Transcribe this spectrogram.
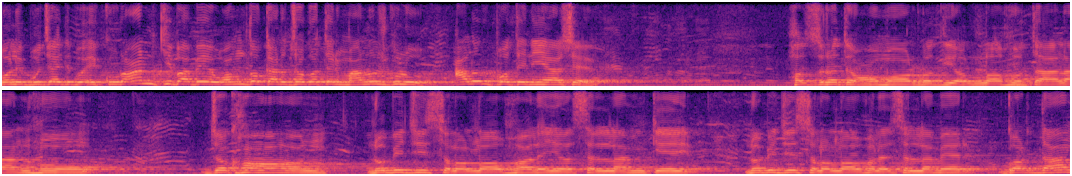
বলে বুঝাই দেব। এই কোরআন কীভাবে অন্ধকার জগতের মানুষগুলো আলোর পথে নিয়ে আসে? হজরত অমর রদি আল্লাহ তালানহু যখন নবীজি সাল্লাসাল্লামকে নবীজি সাল্লাসাল্লামের গরদান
